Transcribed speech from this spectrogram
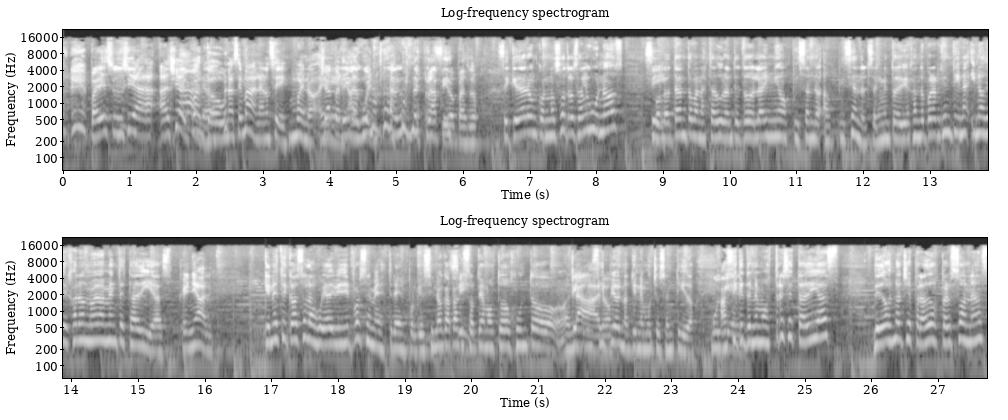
Parece un día ayer, Claro. ¿cuánto? Una semana, no sé. Bueno, ya eh, perdí la algunos- cuenta. algunos Rápido sí. pasó. Se quedaron con nosotros algunos, Sí. por lo tanto van a estar durante todo el año auspiciando, auspiciando el segmento de Viajando por Argentina y nos dejaron nuevamente estadías. Genial. Que en este caso las voy a dividir por semestre, porque si no capaz Sí. que sorteamos todo junto en Claro. el principio no tiene mucho sentido. Muy Así bien. que tenemos tres estadías de dos noches para dos personas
